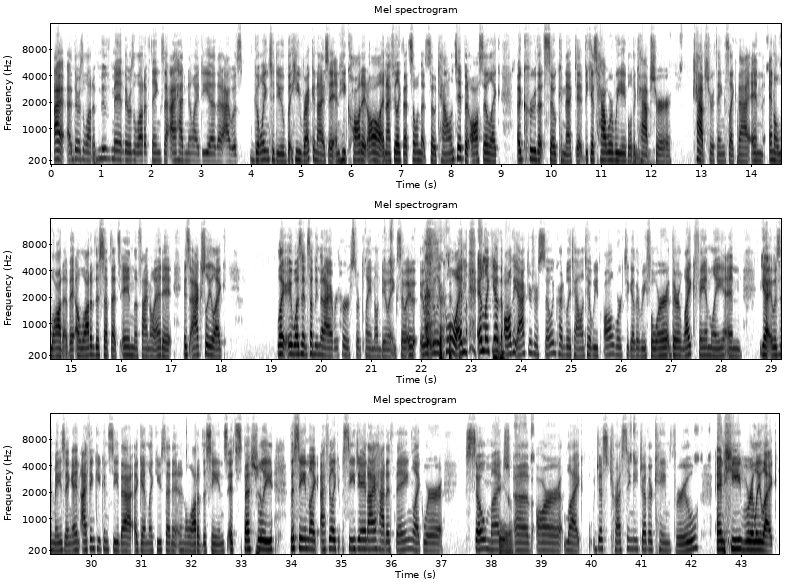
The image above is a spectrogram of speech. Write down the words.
I, there was a lot of movement. There was a lot of things that i had no idea that i was going to do but he recognized it and he caught it all and i feel like that's someone that's so talented but also like a crew that's so connected because how were we able to Mhm. capture capture things like that? And and a lot of it a lot of the stuff that's in the final edit is actually like like it wasn't something that I rehearsed or planned on doing. So it, it was really cool. And and like yeah, mm-hmm. all the actors are so incredibly talented. We've all worked together before. They're like family and yeah, it was amazing. And I think you can see that again like you said in, in a lot of the scenes, especially the scene like I feel like CJ and I had a thing like where so much of our like just trusting each other came through and he really like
